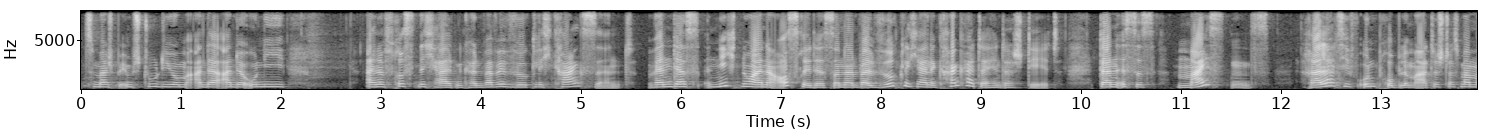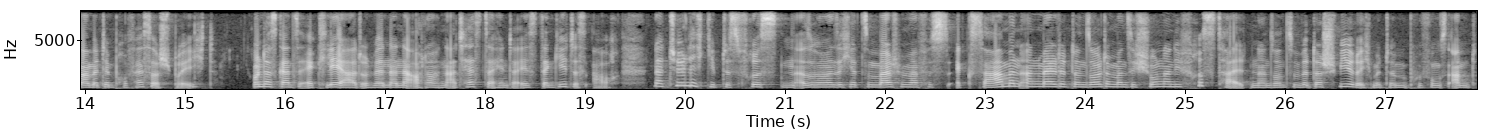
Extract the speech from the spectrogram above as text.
zum Beispiel im Studium an der, an der Uni eine Frist nicht halten können, weil wir wirklich krank sind. Wenn das nicht nur eine Ausrede ist, sondern weil wirklich eine Krankheit dahinter steht, dann ist es meistens relativ unproblematisch, dass man mal mit dem Professor spricht und das Ganze erklärt und wenn dann da auch noch ein Attest dahinter ist, dann geht es auch. Natürlich gibt es Fristen. Also wenn man sich jetzt zum Beispiel mal fürs Examen anmeldet, dann sollte man sich schon an die Frist halten. Ansonsten wird das schwierig, mit dem Prüfungsamt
